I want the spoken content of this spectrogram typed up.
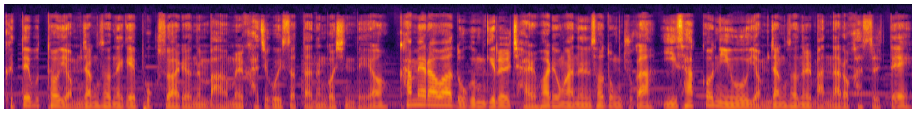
그때부터 염장선에게 복수하려는 마음을 가지고 있었다는 것인데요. 카메라와 녹음기를 잘 활용하는 서동주가 이 사건 이후 염장선을 만나러 갔을 때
